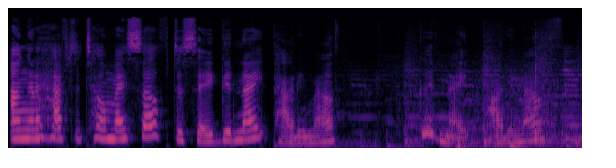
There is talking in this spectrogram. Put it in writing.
I'm going to have to tell myself to say goodnight, Potty Mouth. Good night, Potty Mouth.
